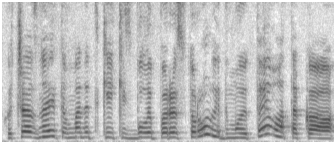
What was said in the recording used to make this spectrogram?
Хоча, знаєте, в мене такі якісь були перестороги. Думаю, тема така.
